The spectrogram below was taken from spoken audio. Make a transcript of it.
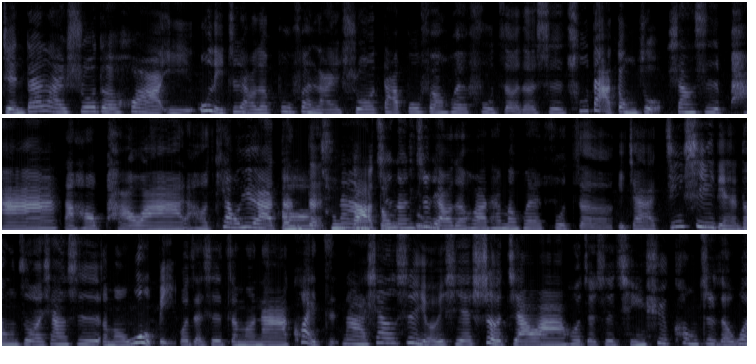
简单来说的话，以物理治疗的部分来说，大部分会负责的是粗大动作，像是爬、然后跑啊、然后跳跃啊等等。粗大动作。职能治疗的话，他们会负责比较精细一点的动作，像是怎么握笔，或者是怎么拿筷子。那像是有一些社交啊，或者是情绪控制的问。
